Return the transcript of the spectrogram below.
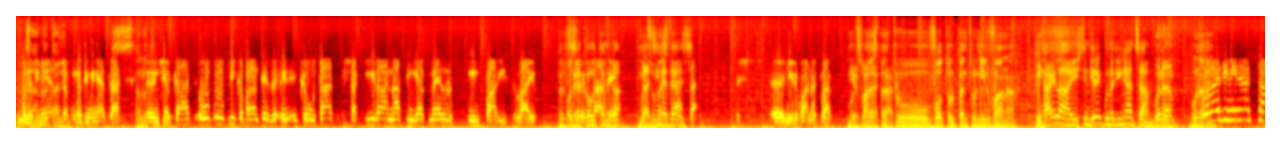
Bună Salut, dimineața, Ali. bună dimineața. Salut. Încercați, o, o mică paranteză, căutați Shakira Nothing Else Matters in Paris, live. O să Super căutăm, tare. da. Dar Mulțumesc. zine de azi. Da. Uh, Nirvana, clar. Mulțumesc clar. pentru votul pentru Nirvana. Mihaela, ești în direct, bună dimineața! Bună! Bună! Bună dimineața,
